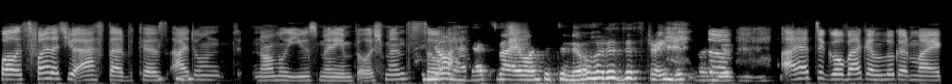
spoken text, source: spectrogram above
Well, it's funny that you asked that because I don't normally use many embellishments. So no, had, that's why I wanted to know what is the strangest one so. I had to go back and look at my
